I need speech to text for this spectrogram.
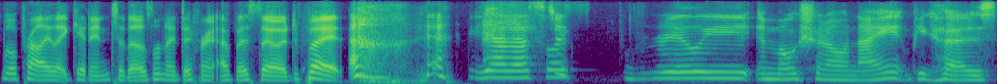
we'll probably like get into those on a different episode, but Yeah, that's like Just- really emotional night because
